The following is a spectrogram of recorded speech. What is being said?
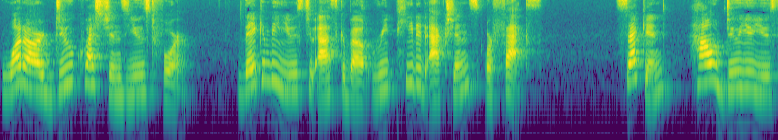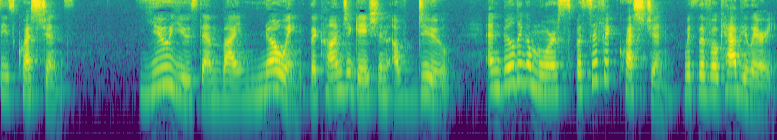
what are do questions used for? They can be used to ask about repeated actions or facts. Second, how do you use these questions? You use them by knowing the conjugation of do and building a more specific question with the vocabulary.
